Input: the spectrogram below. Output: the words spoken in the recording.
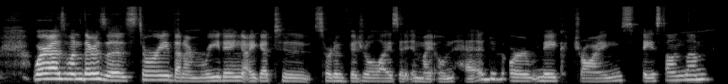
Whereas when there's a story that i'm reading i get to sort of visualize it in my own head or make drawings based on them.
